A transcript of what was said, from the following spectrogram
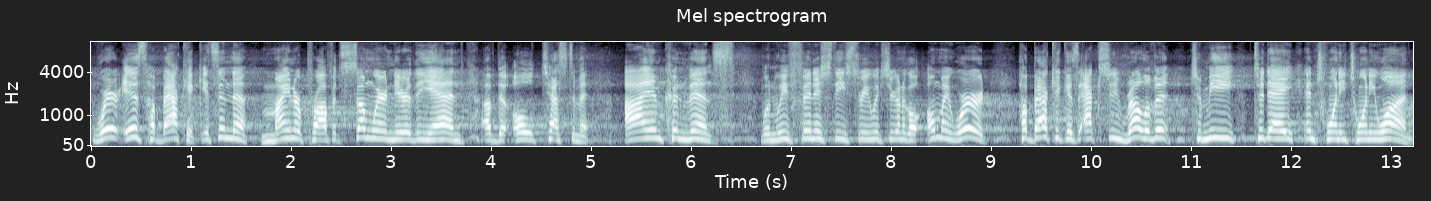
where is Habakkuk? It's in the minor prophets, somewhere near the end of the Old Testament. I am convinced when we finish these three weeks, you're gonna go, oh my word, Habakkuk is actually relevant to me today in 2021.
